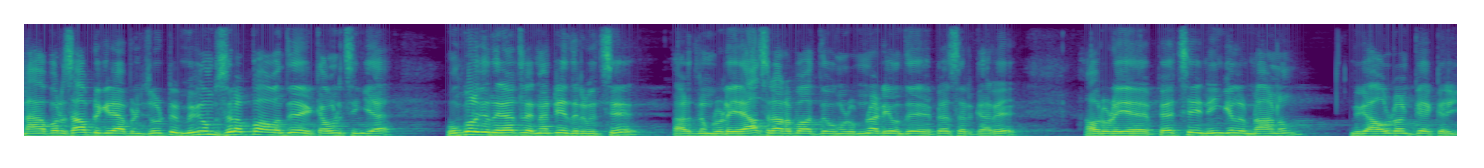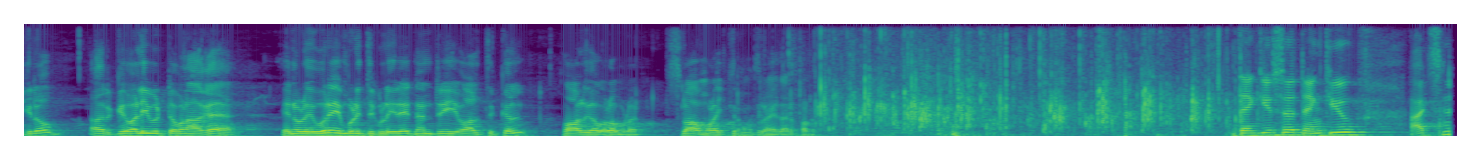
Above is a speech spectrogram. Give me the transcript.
நான் அப்புறம் சாப்பிட்டுக்கிறேன் அப்படின்னு சொல்லிட்டு மிகவும் சிறப்பாக வந்து கவனிச்சிங்க. உங்களுக்கு இந்த நேரத்தில் நன்றியை தெரிவித்து அடுத்து நம்மளுடைய யாசர் பார்த்து உங்களுக்கு முன்னாடி வந்து பேச இருக்காரு அவருடைய பேச்சை நீங்களும் நானும் மிக ஆவலுடன் கேட்க இருக்கிறோம் அதற்கு வழிவிட்டவனாக என்னுடைய உரையை முடித்துக் கொள்கிறேன். நன்றி வாழ்த்துக்கள். வாழ்க வளமுடன். அஸ்ஸலாமு அலைக்கும் வரமத்துல்லாஹி வபரகாத்துஹு. Thank you you, sir.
